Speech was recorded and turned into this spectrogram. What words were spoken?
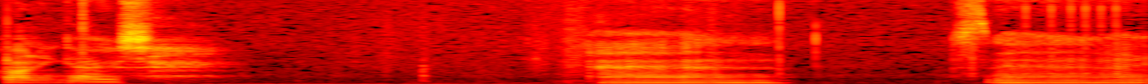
on it goes. And so, turn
